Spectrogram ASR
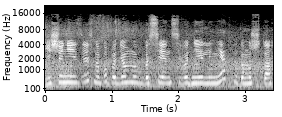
Еще неизвестно, попадем мы в бассейн сегодня или нет, потому что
